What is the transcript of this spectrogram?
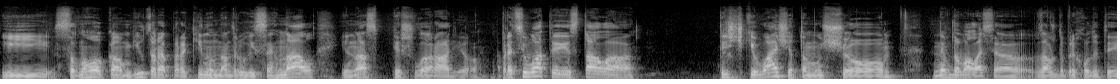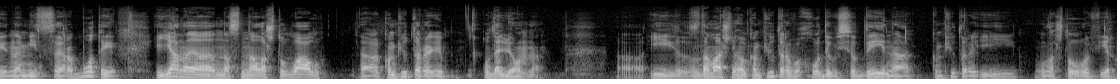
і з одного комп'ютера перекинув на другий сигнал, і в нас пішло радіо. Працювати стало трішечки важче, тому що не вдавалося завжди приходити на місце роботи. І я на, нас налаштував е, комп'ютери удаленно. Е, І з домашнього комп'ютера виходив сюди на комп'ютери і влаштовував ефір.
